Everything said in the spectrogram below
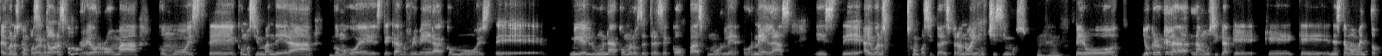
Hay buenos compositores como Río Roma, como este, como Sin Bandera, como este Carlos Rivera, como este Miguel Luna, como los de Tres de Copas, como Ornelas. Este, hay buenos compositores, pero no hay muchísimos. Pero yo creo que la, música que, en este momento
